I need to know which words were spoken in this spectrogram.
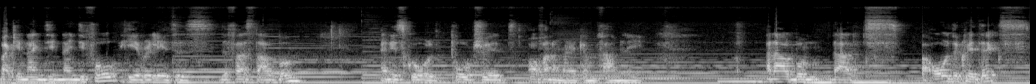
Back in 1994, he releases the first album, and it's called Portrait of an American Family. An album that all the critics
